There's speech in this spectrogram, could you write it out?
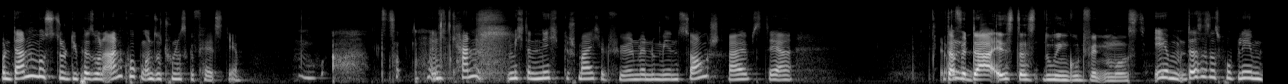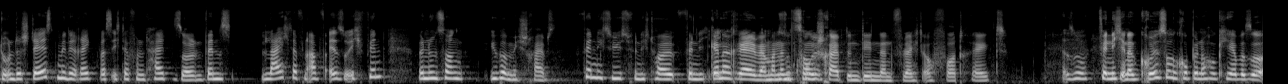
Und dann musst du die Person angucken und so tun, es gefällt dir. Ich kann mich dann nicht geschmeichelt fühlen, wenn du mir einen Song schreibst, der Dafür da ist, dass du ihn gut finden musst. eben, das ist das Problem. Du unterstellst mir direkt, was ich davon halten soll. Und wenn es leicht davon ab, also ich finde, wenn du einen Song über mich schreibst, finde ich süß, finde ich toll, finde ich Generell, wenn man einen So Song cool. schreibt und den dann vielleicht auch vorträgt. Also Finde ich in einer größeren Gruppe noch okay, aber so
